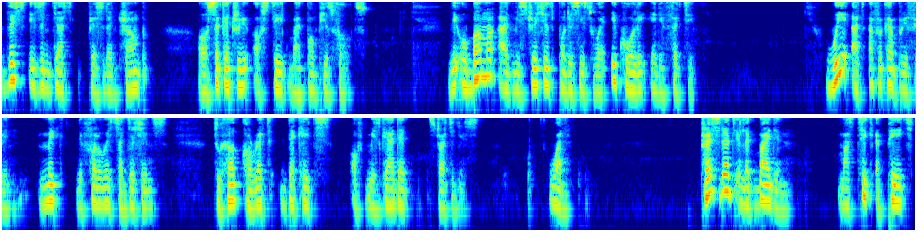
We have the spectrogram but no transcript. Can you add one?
this isn't just President Trump or Secretary of State Mike Pompeo's fault. The Obama administration's policies were equally ineffective. We at Africa Briefing make the following suggestions to help correct decades of misguided strategies. 1. President elect Biden must take a page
